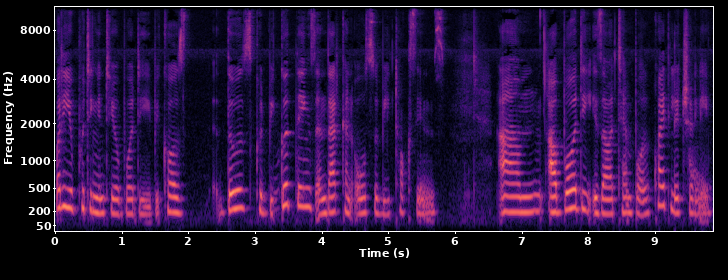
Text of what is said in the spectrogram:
What are you putting into your body? Because those could be good things and that can also be toxins. Um, our body is our temple, quite literally.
